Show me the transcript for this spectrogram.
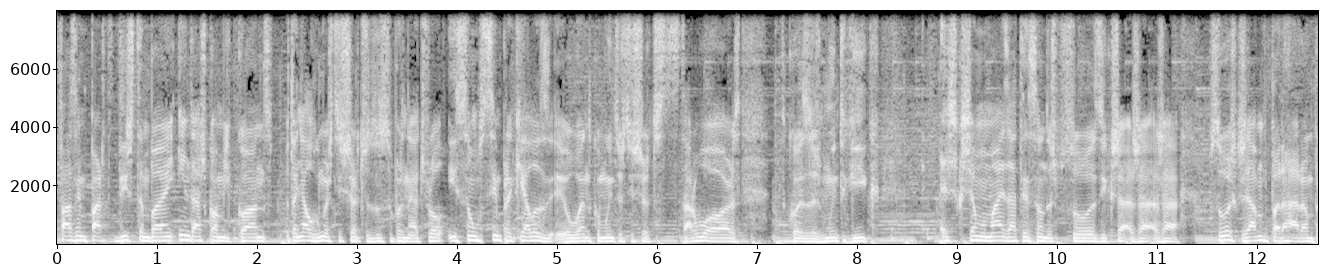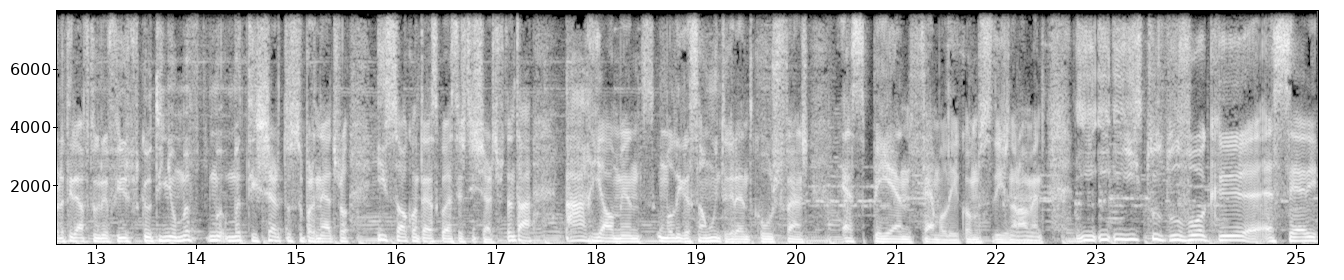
fazem parte disto também, ainda às Comic Cons. Eu tenho algumas t-shirts do Supernatural e são sempre aquelas. Eu ando com muitas t-shirts de Star Wars, de coisas muito geek as que chamam mais a atenção das pessoas e que já, já, já pessoas que já me pararam para tirar fotografias porque eu tinha uma, uma, uma t-shirt do Supernatural e só acontece com essas t-shirts. Portanto, há, há realmente uma ligação muito grande com os fãs SPN Family, como se diz normalmente. E, e, e isso tudo levou a que a série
